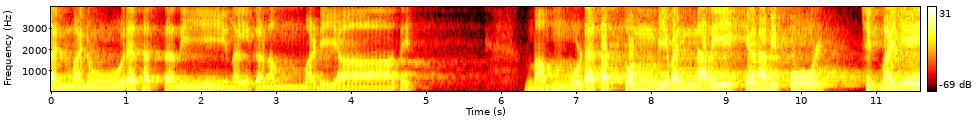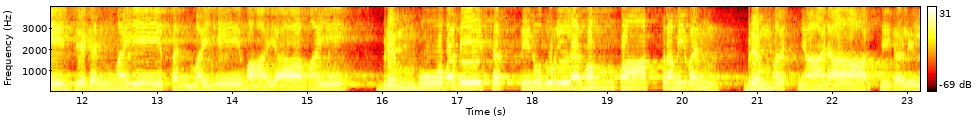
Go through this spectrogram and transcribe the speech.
തന്മനോരഥത്തെ നീ നൽകണം മടിയാതെ. നമ്മുടെ തത്വം ഇവൻ അറിയിക്കണമിപ്പോൾ. ചിന്മയേ ജഗന്മയേ സന്മയേ മായാമയേ ബ്രഹ്മോപദേശത്തിനു ദുർലഭം പാത്രമിവൻ ബ്രഹ്മജ്ഞാനാർത്ഥികളിൽ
